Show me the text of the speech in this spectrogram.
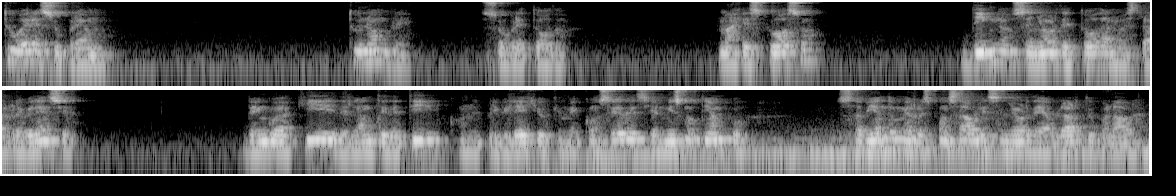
tú eres supremo. Tu nombre sobre todo. Majestuoso, digno Señor de toda nuestra reverencia. Vengo aquí delante de ti con el privilegio que me concedes y al mismo tiempo sabiéndome responsable, Señor, de hablar tu palabra.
